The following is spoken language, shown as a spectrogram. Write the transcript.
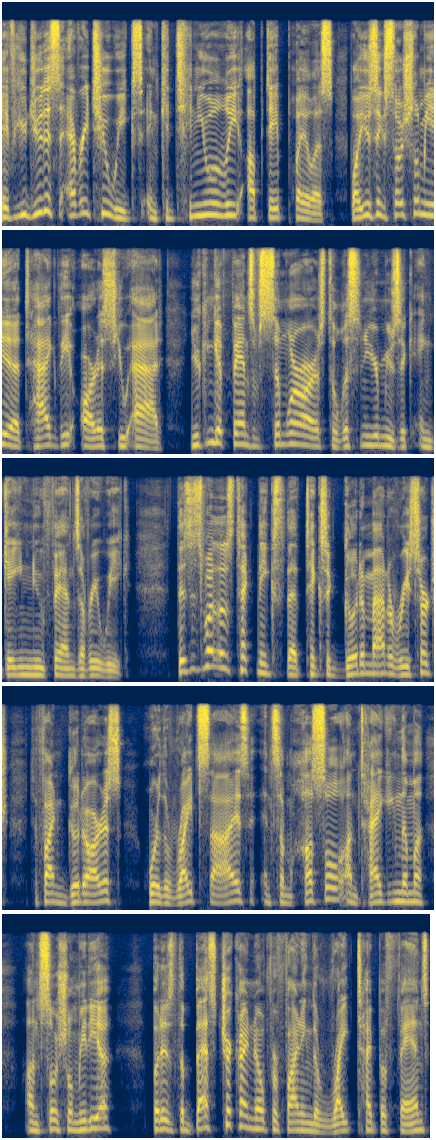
If you do this every two weeks and continually update playlists while using social media to tag the artists you add, you can get fans of similar artists to listen to your music and gain new fans every week. This is one of those techniques that takes a good amount of research to find good artists who are the right size and some hustle on tagging them uh, on social media but is the best trick I know for finding the right type of fans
